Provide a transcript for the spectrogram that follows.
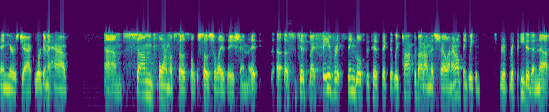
ten years, Jack. We're going to have um, some form of social socialization. It, a, a statistic, my favorite single statistic that we've talked about on this show, and I don't think we can re- repeat it enough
